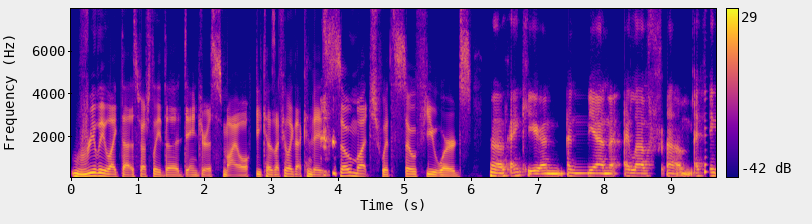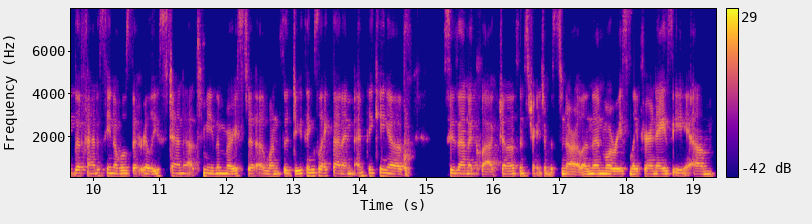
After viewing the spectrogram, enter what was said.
Really like that, especially the dangerous smile, because I feel like that conveys so much with so few words. Oh, thank you. And and yeah, and I love um, I think the fantasy novels that really stand out to me the most are ones that do things like that. I'm I'm thinking of Susanna Clarke, Jonathan Strange, and Mr. Norrell, and then more recently Piranesi. Um,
